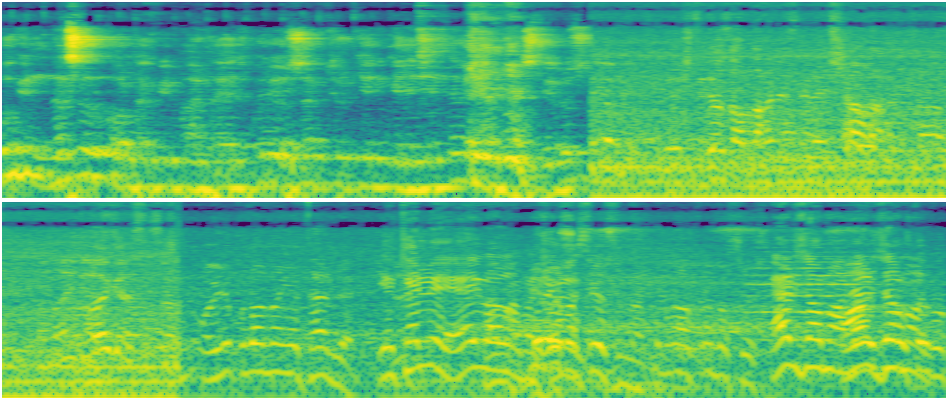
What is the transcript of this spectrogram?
bugün nasıl ortak bir parti hayat kuruyorsak Türkiye'nin geleceğinde öyle yapmak istiyoruz. Değiştiriyoruz Allah'ın izniyle inşallah. Kolay gelsin. Oyunu kullanman yeterli. Yeterli eyvallah. Buraya başkanım. basıyorsun bak. Bunun altına basıyorsun. Her zaman her Ağacı zaman. altta bu.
